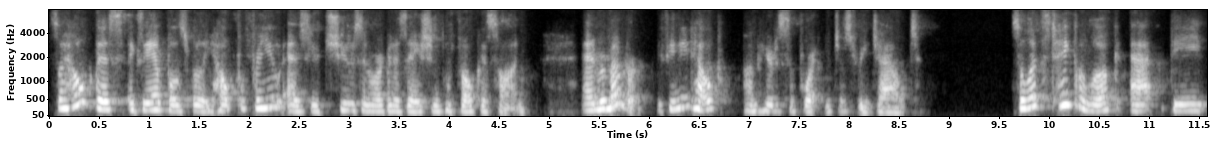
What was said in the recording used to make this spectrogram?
So I hope this example is really helpful for you as you choose an organization to focus on. And remember, if you need help, I'm here to support you. Just reach out. So let's take a look at the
